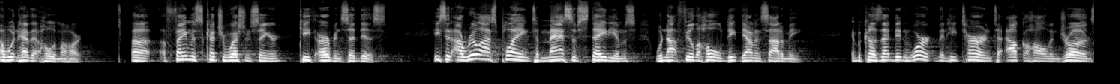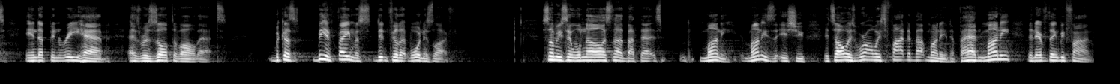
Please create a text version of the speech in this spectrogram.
I wouldn't have that hole in my heart. Uh, a famous country western singer, Keith Urban, said this. He said, I realized playing to massive stadiums would not fill the hole deep down inside of me. And because that didn't work, then he turned to alcohol and drugs, end up in rehab as a result of all that. Because being famous didn't fill that void in his life. Some of you say, well, no, it's not about that. It's money. Money's the issue. It's always, we're always fighting about money. And if I had money, then everything would be fine.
